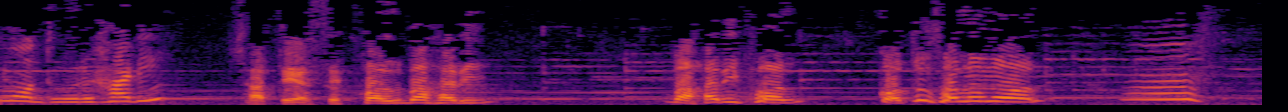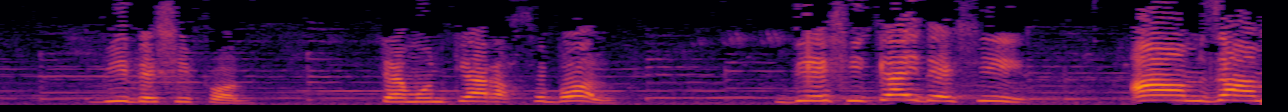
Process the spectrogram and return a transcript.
মধুর হাড়ি। সাথে আছে ফল বাহারি। বাহারি ফল কত ফলমল উম, বিদেশি ফল। তেমন কি আর আছে বল? দেশি চাই দেশি, আম জাম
